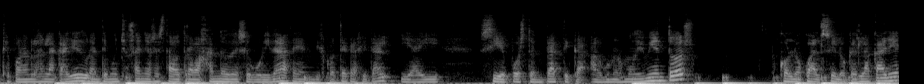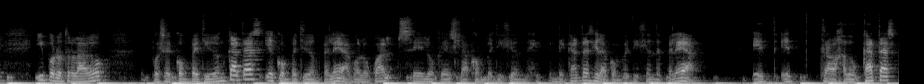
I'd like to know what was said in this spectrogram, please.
que ponerlos en la calle. Durante muchos años he estado trabajando de seguridad en discotecas y tal, y ahí sí he puesto en práctica algunos movimientos, con lo cual sé lo que es la calle. Y por otro lado, pues he competido en catas y he competido en pelea, con lo cual sé lo que es la competición de, catas y la competición de pelea. He, he trabajado catas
